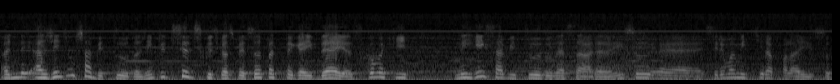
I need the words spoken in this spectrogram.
a, a, gente não sabe tudo, a gente precisa discutir com as pessoas para pegar ideias, como é que ninguém sabe tudo nessa área. Isso é, seria uma mentira falar isso.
